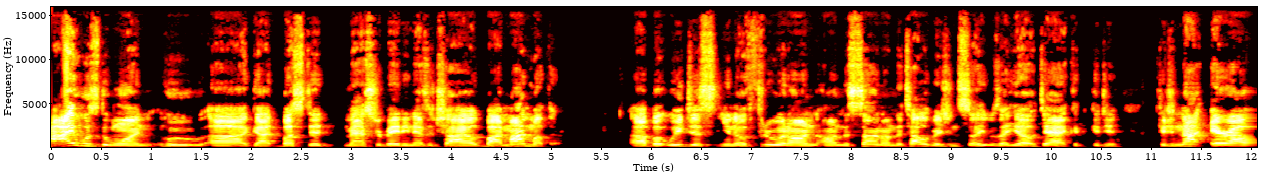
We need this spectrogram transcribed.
I was the one who uh, got busted masturbating as a child by my mother. Uh, but we just, you know, threw it on on the son on the television. So he was like, "Yo, Dad, could, could you could you not air out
